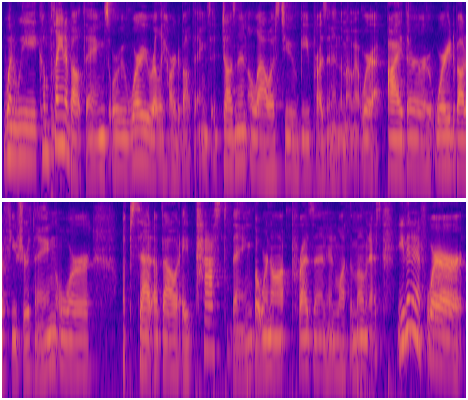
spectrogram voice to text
when we complain about things or we worry really hard about things, it doesn't allow us to be present in the moment. We're either worried about a future thing or upset about a past thing, but we're not present in what the moment is. Even if we're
